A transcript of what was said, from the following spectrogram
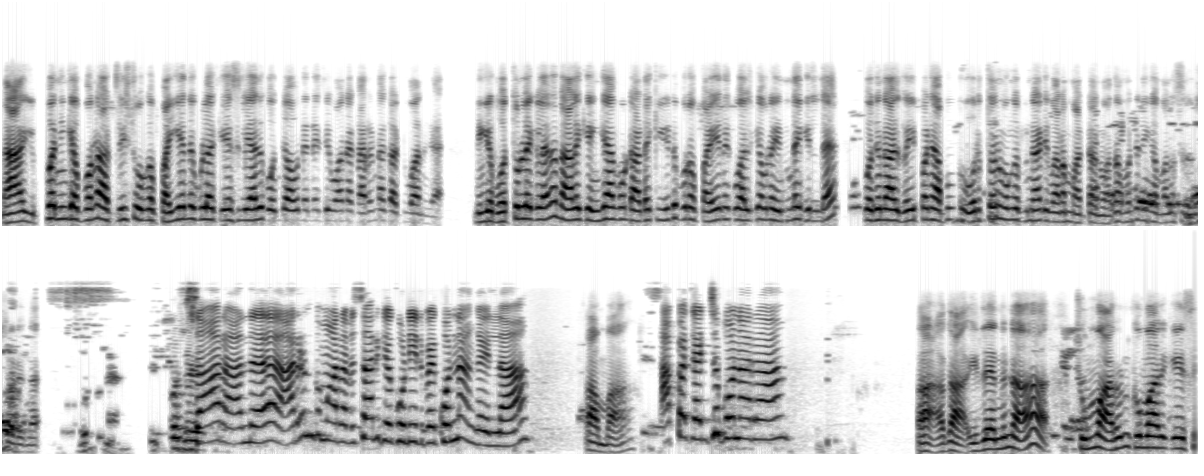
நான் இப்ப நீங்க போனா அட்லீஸ்ட் உங்க பையனுக்குள்ள கேஸ்லயாவது கொஞ்சம் அவன் என்ன செய்வான கருணை காட்டுவானுங்க. நீங்க ஒத்துழைக்கலைன்னா நாளைக்கு எங்கேயா கொண்டு அடக்கிட்டு போற பையனுக்கு வாழ்க்கை அவனை இன்னைக்கு இல்ல. கொஞ்ச நாள் வெயிட் பண்ணி அப்போ ஒருத்தனும் உங்க பின்னாடி வர மாட்டானு அதை மட்டும் நீங்க மனசுல வச்சுடுங்க சார் அந்த அருண்குமார விசாரிக்க கூட்டிட்டு போய் கொன்னாங்க இல்ல? ஆமா. அப்ப ஜட்ஜ் போனாரா? அதான். இது என்னன்னா சும்மா அருண்குமார் கேஸ்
